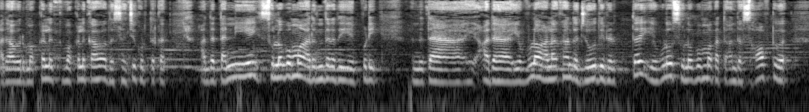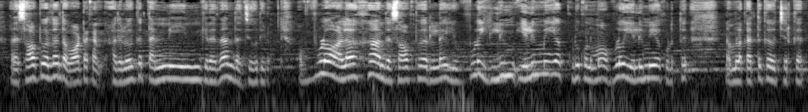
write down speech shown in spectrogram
அது அவர் மக்களுக்கு மக்களுக்காக அதை செஞ்சு கொடுத்துருக்காரு. அந்த தண்ணியை சுலபமாக அருந்துறது எப்படி? அந்த த அதை எவ்வளோ அழகாக அந்த ஜோதிடத்தை எவ்வளோ சுலபமாக கற்று அந்த சாஃப்ட்வேர் அந்த சாஃப்ட்வேர் தான் அந்த வாட்டர் கேன் அதில் இருக்க தண்ணிங்கிறது தான் அந்த ஜோதிடம். அவ்வளோ அழகாக அந்த சாஃப்ட்வேரில் எவ்வளோ எளிம் எளிமையாக கொடுக்கணுமோ அவ்வளோ எளிமையாக கொடுத்து நம்மளை கற்றுக்க வச்சுருக்காரு.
